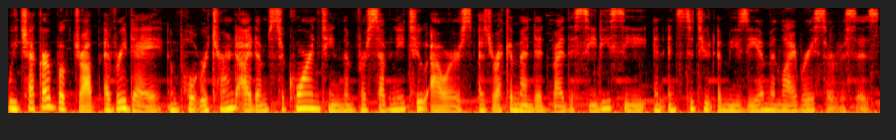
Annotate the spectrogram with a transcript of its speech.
We check our book drop every day and pull returned items to quarantine them for 72 hours as recommended by the CDC and Institute of Museum and Library Services.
